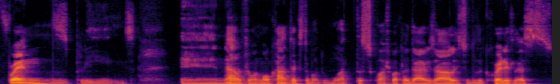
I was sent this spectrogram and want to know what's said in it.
friends, please. And now, if you want more context about what the Squashbuckler Diaries are, listen to the credit lists.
